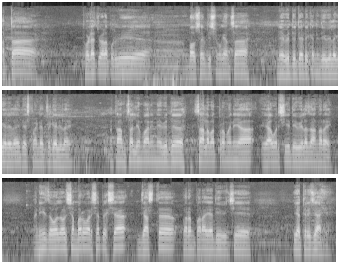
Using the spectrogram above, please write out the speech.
आत्ता थोड्याच वेळापूर्वी भाऊसाहेब देशमुख यांचा नैवेद्य त्या ठिकाणी देवीला गेलेला आहे देशपांड्यांचं गेलेलं आहे. आता आमचा लिंब आणि नैवेद्य सालाबादप्रमाणे या यावर्षी देवीला जाणार आहे. आणि ही जवळजवळ शंभर वर्षापेक्षा जास्त परंपरा या देवीची यात्रेची आहे.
